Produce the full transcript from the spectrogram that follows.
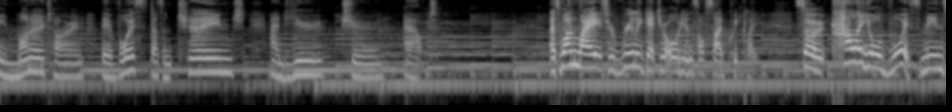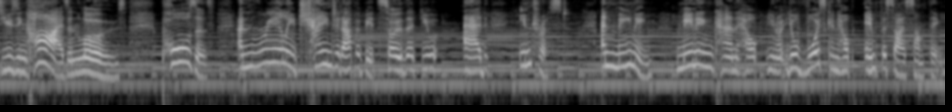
in monotone, their voice doesn't change, and you tune out. That's one way to really get your audience offside quickly. So, colour your voice means using highs and lows, pauses, and really change it up a bit so that you add interest and meaning. Meaning can help, you know, your voice can help emphasize something.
